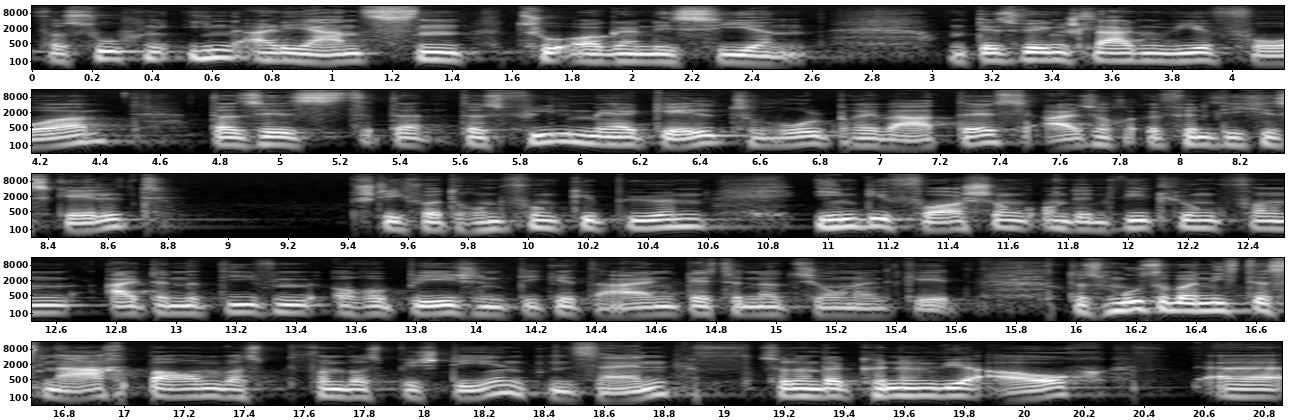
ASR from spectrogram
versuchen, in Allianzen zu organisieren. Und deswegen schlagen wir vor, dass, es, dass viel mehr Geld, sowohl privates als auch öffentliches Geld, Stichwort Rundfunkgebühren, in die Forschung und Entwicklung von alternativen europäischen digitalen Destinationen geht. Das muss aber nicht das Nachbauen von was Bestehenden sein, sondern da können wir auch äh,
